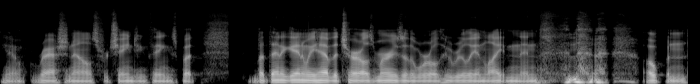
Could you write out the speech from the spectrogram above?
you know rationales for changing things but but then again we have the charles murrays of the world who really enlighten and open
